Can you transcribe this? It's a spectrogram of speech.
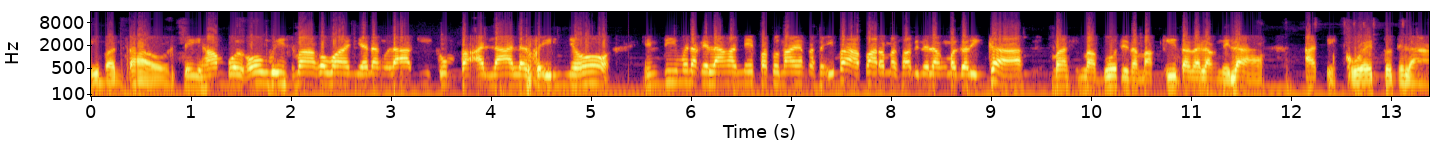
ibang tao. Stay humble always, mga kawan. Yan ang lagi kong paalala sa inyo. Hindi mo na kailangan may patunayan ka sa iba para masabi nilang magaling ka. Mas mabuti na makita na lang nila at ikwento nila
